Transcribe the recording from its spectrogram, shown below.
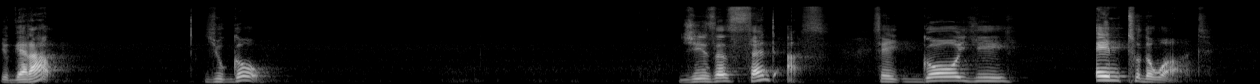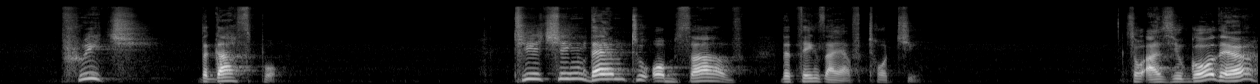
You get out, you go. Jesus sent us. Say, Go ye into the world. Preach the gospel teaching them to observe the things I have taught you. So as you go there,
